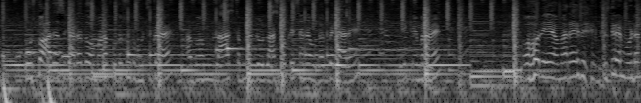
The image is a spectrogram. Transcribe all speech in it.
दोस्तों, आधा से ज़्यादा तो हमारा फ़ोटोशूट हो चुका है। अब हम लास्ट अपना जो लास्ट लोकेशन है, उधर पे जा रहे हैं। ये कैमरा है। और ये हमारे दूसरे मॉडल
